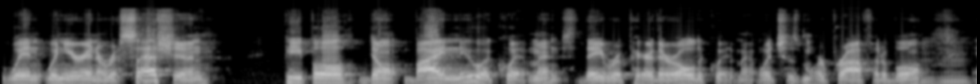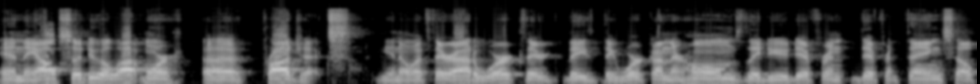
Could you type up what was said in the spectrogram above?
when when you're in a recession, people don't buy new equipment they repair their old equipment which is more profitable mm-hmm. and they also do a lot more uh, projects you know if they're out of mm-hmm. work they they they work on their homes they do different different things help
